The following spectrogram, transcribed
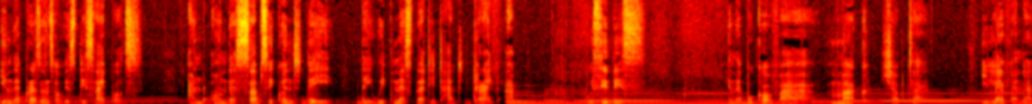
in the presence of his disciples. And on the subsequent day, they witnessed that it had dried up. We see this in the book of uh, Mark, chapter 11, uh,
